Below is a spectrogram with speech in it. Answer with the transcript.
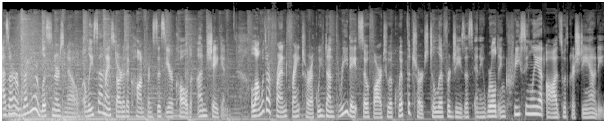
As our regular listeners know, Alisa and I started a conference this year called Unshaken. Along with our friend Frank Turek, we've done three dates so far to equip the church to live for Jesus in a world increasingly at odds with Christianity.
